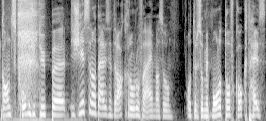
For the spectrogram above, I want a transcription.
ganz komische Typen. Die schießen auch teilweise mit Rackrohr auf einem, also oder so mit Molotow-Cocktails,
